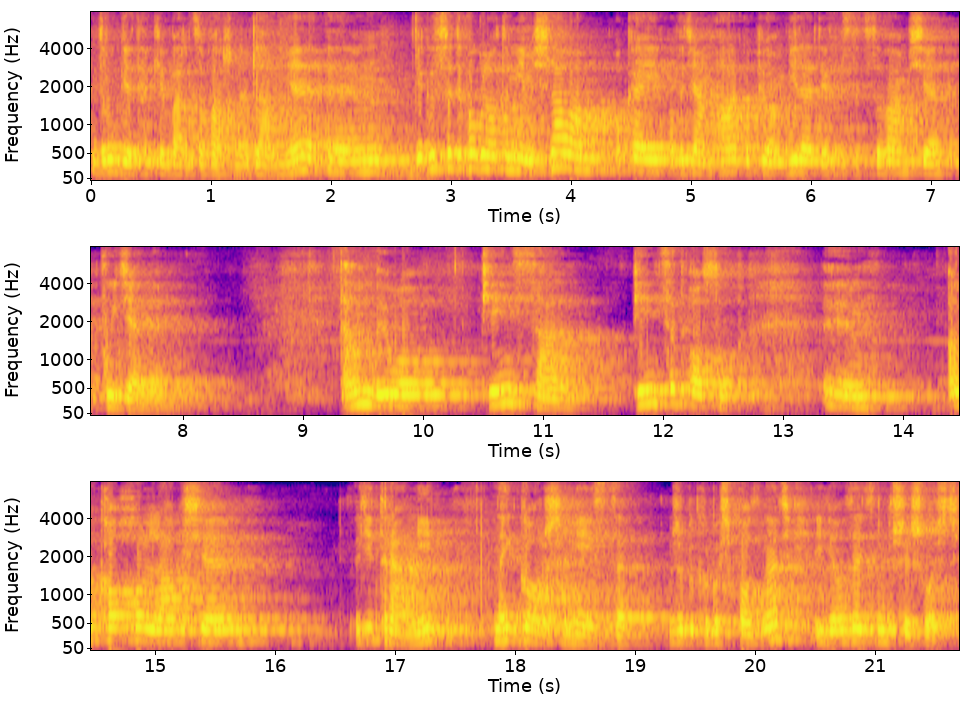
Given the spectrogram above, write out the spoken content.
Drugie takie bardzo ważne dla mnie. Jakby wtedy w ogóle o tym nie myślałam. Okej, powiedziałam, a kupiłam bilet, jakby zdecydowałam się, pójdziemy. Tam było pięć sal, 500 osób. Alkohol lał się litrami. Najgorsze miejsce, żeby kogoś poznać i wiązać z nim przyszłość.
